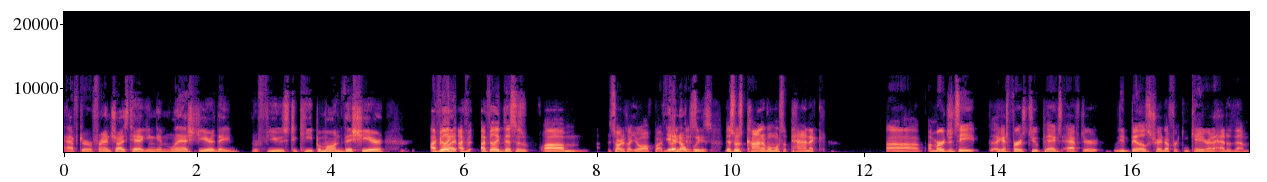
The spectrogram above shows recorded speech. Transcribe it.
after franchise tagging him last year. They refused to keep him on this year. I feel but, like I feel like this is um sorry to cut you off, but I feel yeah, like no, this, please. This was kind of almost a panic uh emergency, I guess first two picks after the Bills trade up for Kincaid right ahead of them.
